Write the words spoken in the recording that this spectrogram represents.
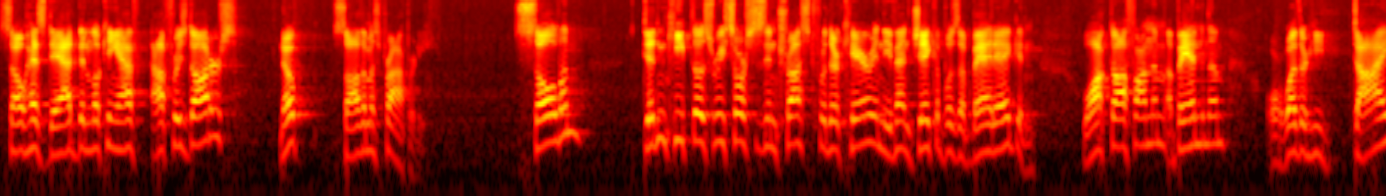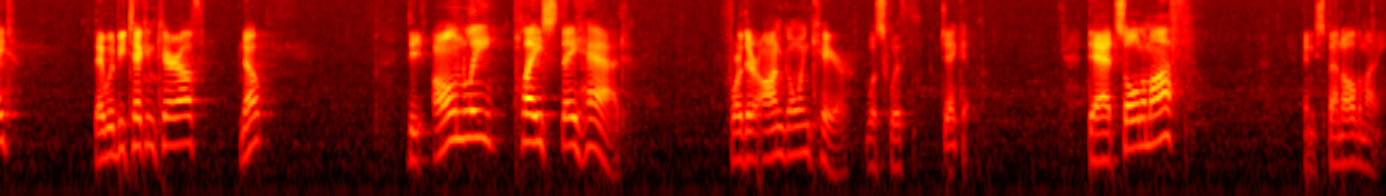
So, has dad been looking out for his daughters? Nope, saw them as property. Sold them didn't keep those resources in trust for their care in the event Jacob was a bad egg and walked off on them, abandoned them, or whether he died, they would be taken care of? Nope. The only place they had for their ongoing care was with Jacob. Dad sold him off, and he spent all the money.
